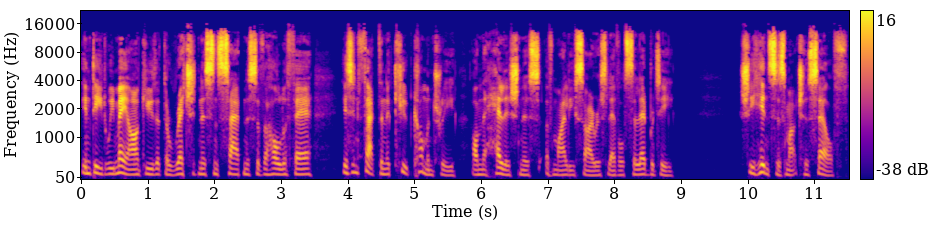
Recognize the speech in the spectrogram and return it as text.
Indeed, we may argue that the wretchedness and sadness of the whole affair is in fact an acute commentary on the hellishness of Miley Cyrus level celebrity. She hints as much herself.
